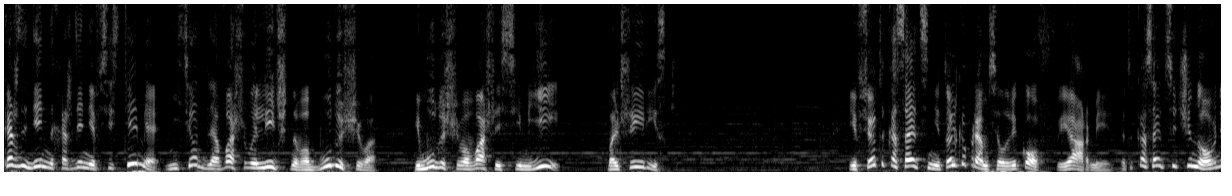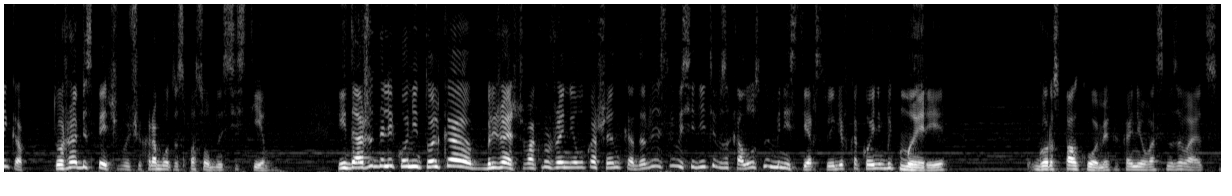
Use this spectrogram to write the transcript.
Каждый день нахождения в системе несет для вашего личного будущего и будущего вашей семьи большие риски. И все это касается не только прям силовиков и армии, это касается чиновников, тоже обеспечивающих работоспособность системы. И даже далеко не только ближайшего окружения Лукашенко, даже если вы сидите в захолустном министерстве или в какой-нибудь мэрии – горосполкоме, как они у вас называются,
